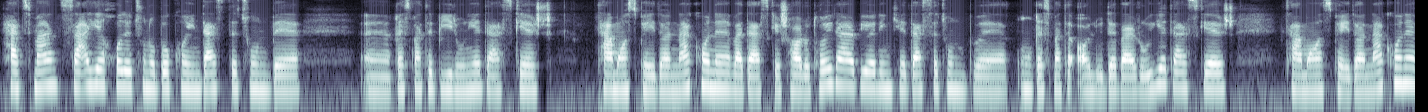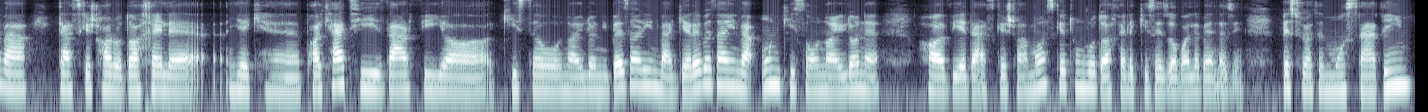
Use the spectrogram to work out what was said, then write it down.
حتما سعی خودتون رو بکنین دستتون به قسمت بیرونی دستکش تماس پیدا نکنه و دستکش ها رو طوری در بیارین که دستتون به اون قسمت آلوده و روی دستکش تماس پیدا نکنه و دستکش ها رو داخل یک پاکتی ظرفی یا کیسه و نایلونی بذارین و گره بزنین و اون کیسه و نایلون حاوی دستکش و ماسکتون رو داخل کیسه زباله بندازین. به صورت مستقیم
